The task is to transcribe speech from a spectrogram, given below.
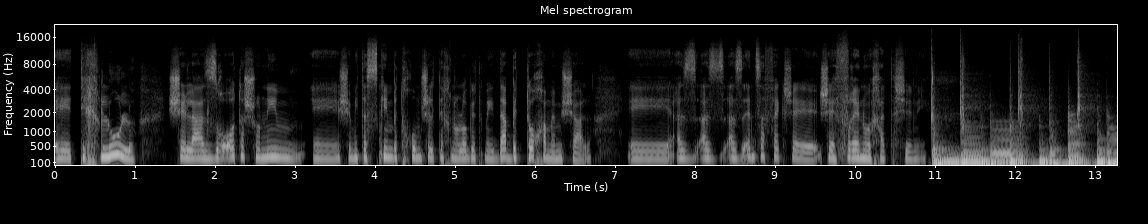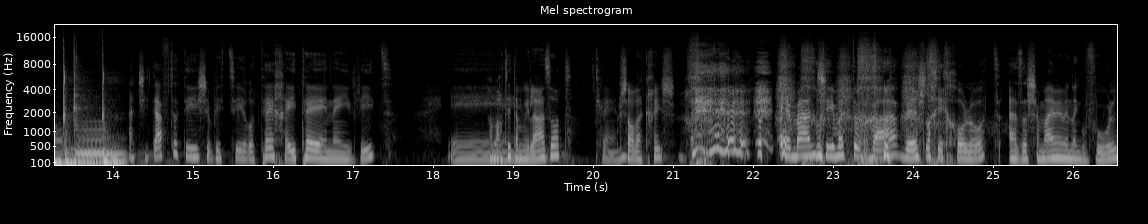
אה, תכלול של הזרועות השונים אה, שמתעסקים בתחום של טכנולוגיות מידע בתוך הממשל. אה, אז, אז, אז אין ספק שהפרינו אחד את השני. את שיתפת אותי שבצעירותך היית אה, נאיבית. אמרתי את המילה הזאת? כן. אפשר להכחיש? האמנת שאם את טובה ויש לך יכולות, אז השמיים הם הגבול,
